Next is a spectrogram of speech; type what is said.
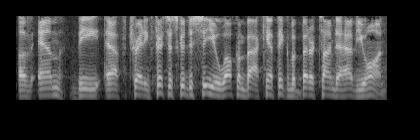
of MBF Trading. Fish, it's good to see you. Welcome back. Can't think of a better time to have you on.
